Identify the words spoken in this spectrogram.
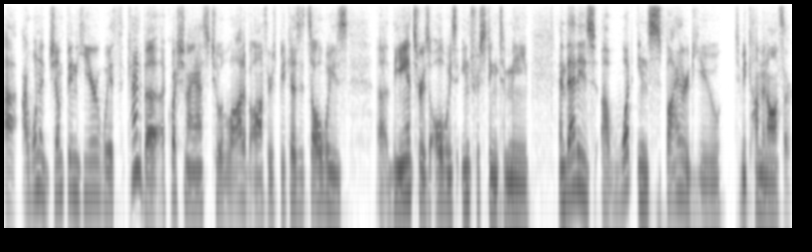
uh, I want to jump in here with kind of a, a, question I ask to a lot of authors because it's always uh, the answer is always interesting to me, and that is uh, what inspired you to become an author.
